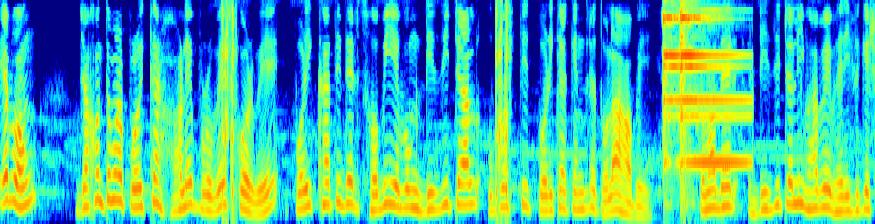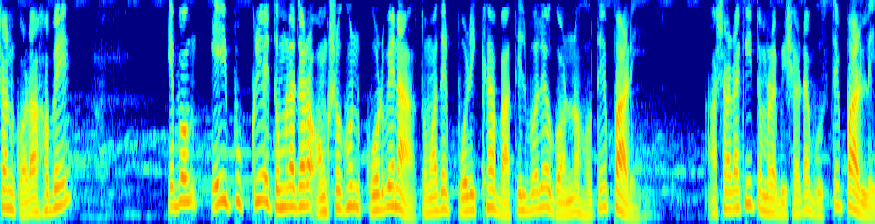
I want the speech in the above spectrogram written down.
এবং যখন তোমরা পরীক্ষার হলে প্রবেশ করবে, পরীক্ষার্থীদের ছবি এবং ডিজিটাল উপস্থিত পরীক্ষা কেন্দ্রে তোলা হবে। তোমাদের ডিজিটালিভাবে ভেরিফিকেশন করা হবে। এবং এই প্রক্রিয়ায় তোমরা যারা অংশগ্রহণ করবে না, তোমাদের পরীক্ষা বাতিল বলেও গণ্য হতে পারে। আশা রাখি তোমরা বিষয়টা বুঝতে পারলে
